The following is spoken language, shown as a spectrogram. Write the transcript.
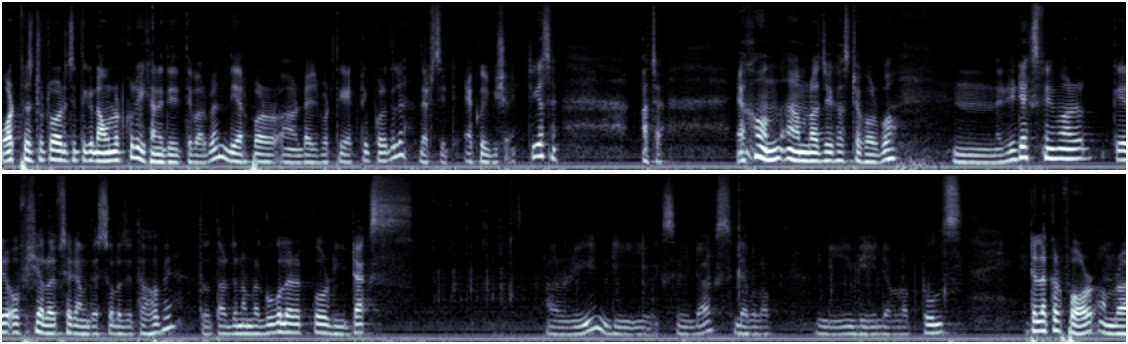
ওয়ার্ডপ্রেস ডট ওয়ার্জি থেকে ডাউনলোড করে এখানে দিয়ে দিতে পারবেন, দেওয়ার পর ড্যাশবোর্ড থেকে অ্যাক্টিভ করে দিলে দ্যাটস ইট একই বিষয়, ঠিক আছে? আচ্ছা এখন আমরা যে কাজটা করব রিডেক্স ফ্রেমওয়ার্কের অফিসিয়াল ওয়েবসাইটে আমাদের চলে যেতে হবে, তো তার জন্য আমরা গুগলে রাখব Redux re D X Redux develop D V develop tools এটা লেখার পর আমরা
